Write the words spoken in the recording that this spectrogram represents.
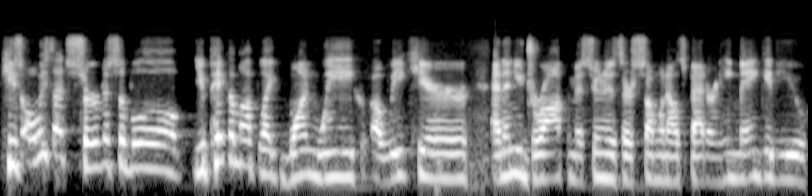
he's always that serviceable. You pick him up like one week, a week here, and then you drop him as soon as there's someone else better. And he may give you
